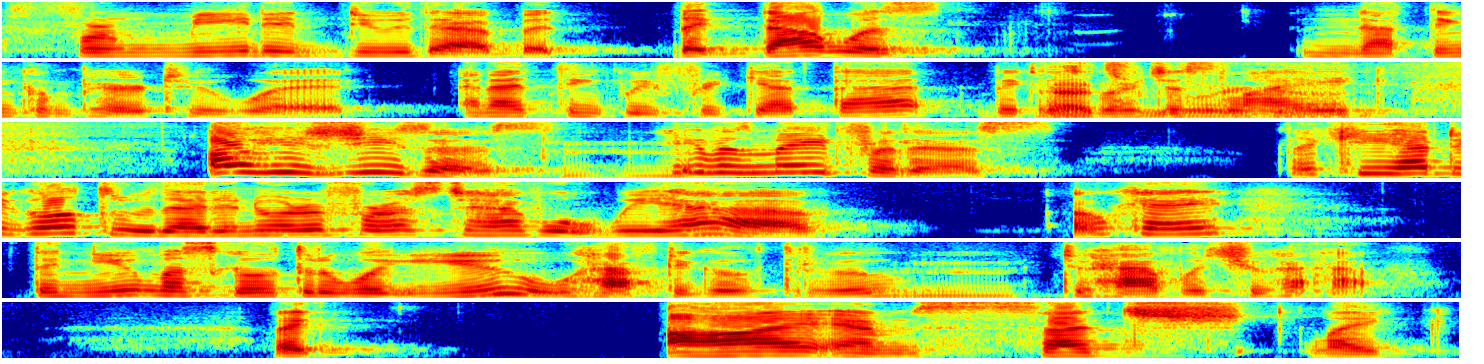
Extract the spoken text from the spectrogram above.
for me to do that, but like that was nothing compared to what, and I think we forget that because That's we're just really like, good. Mm-hmm. oh, he's Jesus. He was made for this. Like he had to go through that in order for us to have what we have. Okay, then you must go through what you have to go through Mm. to have what you have. Like I am such like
